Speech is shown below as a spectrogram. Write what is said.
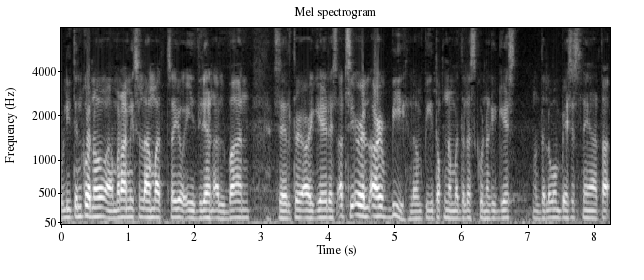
ulitin ko, no, uh, maraming salamat sa iyo, Adrian Alban, Zelter Arguelles, at si Earl RB, lampitok na madalas ko nagigest, ng dalawang beses na yata.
